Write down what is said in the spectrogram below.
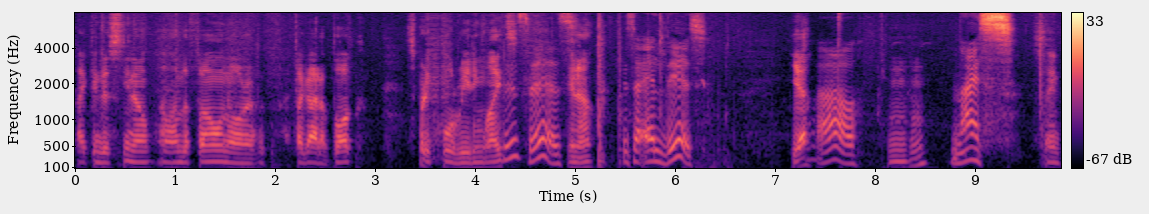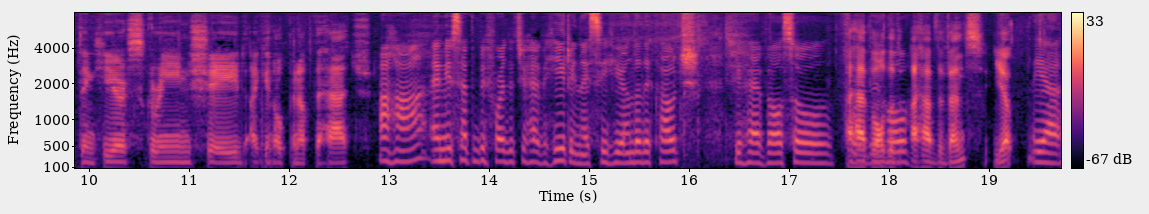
I can just, you know, I'm on the phone or if, I got a book. It's pretty cool reading lights. This is. You know? It's a LEDs. Yeah. Wow. Mm-hmm. Nice. Same thing here. Screen, shade. I can open up the hatch. Uh huh. And you said before that you have heating. I see here under the couch. You have also. I have all whole- the I have the vents. Yep. Yeah.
